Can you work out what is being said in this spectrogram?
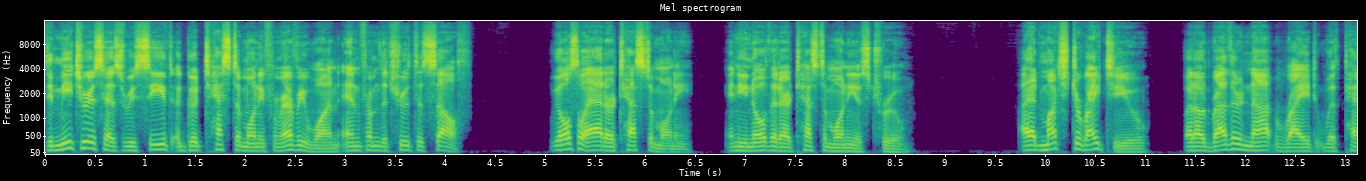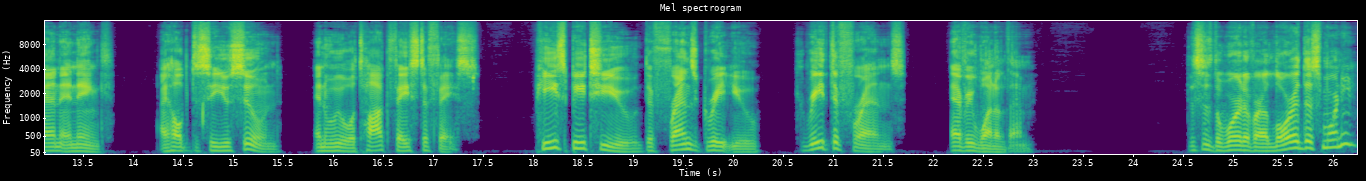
Demetrius has received a good testimony from everyone and from the truth itself. We also add our testimony, and you know that our testimony is true. I had much to write to you but I would rather not write with pen and ink. I hope to see you soon, and we will talk face to face. Peace be to you. The friends greet you. Greet the friends, every one of them. This is the word of our Lord this morning.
